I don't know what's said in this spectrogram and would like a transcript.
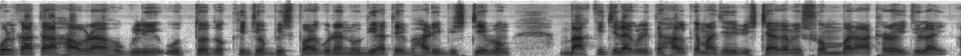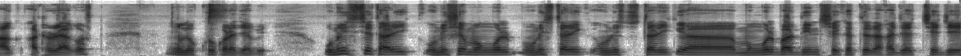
কলকাতা, হাওড়া, হুগলি, উত্তর, দক্ষিণ চব্বিশ পরগনা, নদিয়াতে ভারী বৃষ্টি এবং বাকি জেলাগুলিতে হালকা মাঝারি বৃষ্টি আগামী সোমবার আঠারোই জুলাই আঠারোই আগস্ট লক্ষ্য করা যাবে। উনিশে তারিখ, উনিশে মঙ্গল, উনিশ তারিখ উনিশ তারিখ মঙ্গলবার দিন সেক্ষেত্রে দেখা যাচ্ছে যে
